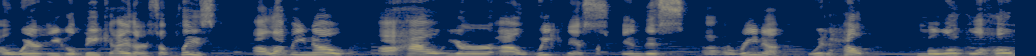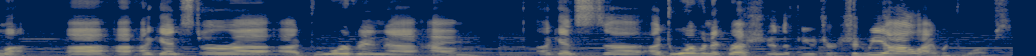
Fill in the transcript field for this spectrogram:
a were eagle beak either. So please uh, let me know uh, how your uh, weakness in this uh, arena would help Maloklahoma uh, uh, against our uh, dwarven uh, um, against a dwarven aggression in the future. Should we ally with dwarves?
